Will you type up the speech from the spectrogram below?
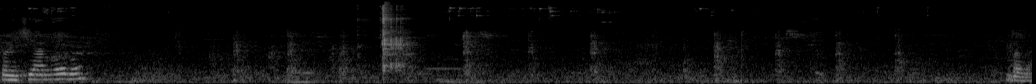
कैची आणू बघा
